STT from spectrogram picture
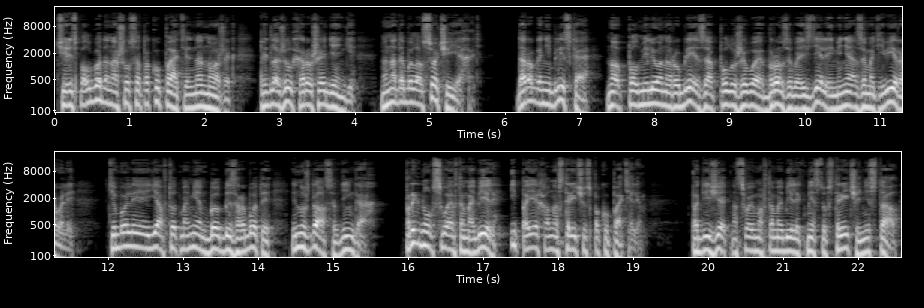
Через полгода нашелся покупатель на ножик, предложил хорошие деньги, но надо было в Сочи ехать. Дорога не близкая, но полмиллиона рублей за полуживое бронзовое изделие меня замотивировали – Тем более я в тот момент был без работы и нуждался в деньгах. Прыгнул в свой автомобиль и поехал на встречу с покупателем. Подъезжать на своем автомобиле к месту встречи не стал.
